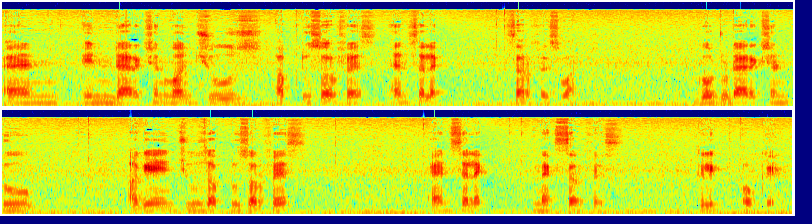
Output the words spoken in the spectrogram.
And in direction 1 choose up to surface and select surface 1 go to direction 2 again choose up to surface and select next surface. Click ok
